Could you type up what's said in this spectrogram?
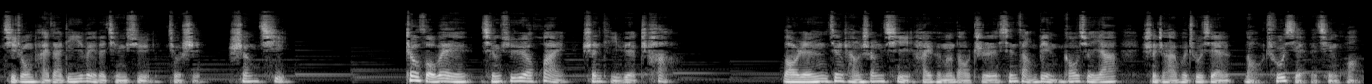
其中排在第一位的情绪就是生气。正所谓情绪越坏，身体越差。老人经常生气，还可能导致心脏病、高血压，甚至还会出现脑出血的情况。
